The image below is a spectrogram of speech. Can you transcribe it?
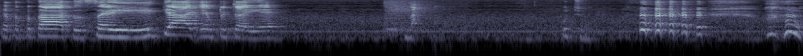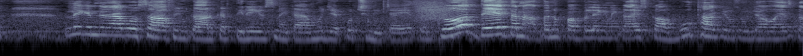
कहता, बता तो सही, क्या गिफ्ट चाहिए? ना, कुछ नहीं। लेकिन जनाब वो साफ़ इनकार करती रही, उसने कहा, मुझे कुछ नहीं चाहिए। तो जो दे दनादन पब्लिक ने कहा, इसका बूथा क्यों सूझा हुआ है? इसका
